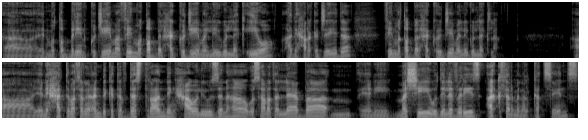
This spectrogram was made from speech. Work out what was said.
آه، المطبلين كوجيما. في المطبل حق كوجيما اللي يقول لك إيوه هذه حركة جيدة. في المطبل حق كوجيما اللي يقول لك لا. آه يعني حتى مثلا عندك أنت في Death Stranding حاول يوزنها وصارت اللعبة يعني مشي و deliveries أكثر من ال cutscenes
